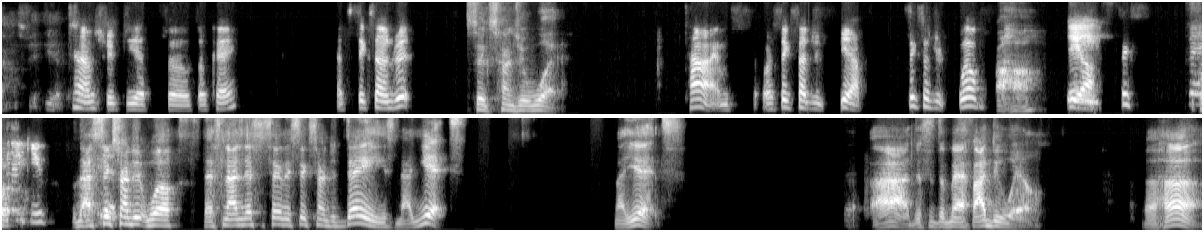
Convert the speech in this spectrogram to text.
Times 50 episodes. times 50 episodes, okay? That's 600 600 what? times or 600, yeah, 600. Well, Uh-huh. yeah, Days. For- thank you. That's Yes. 600. Well, that's not necessarily 600 days. Not yet. Not yet. Ah, this is the math I do well. Uh huh.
